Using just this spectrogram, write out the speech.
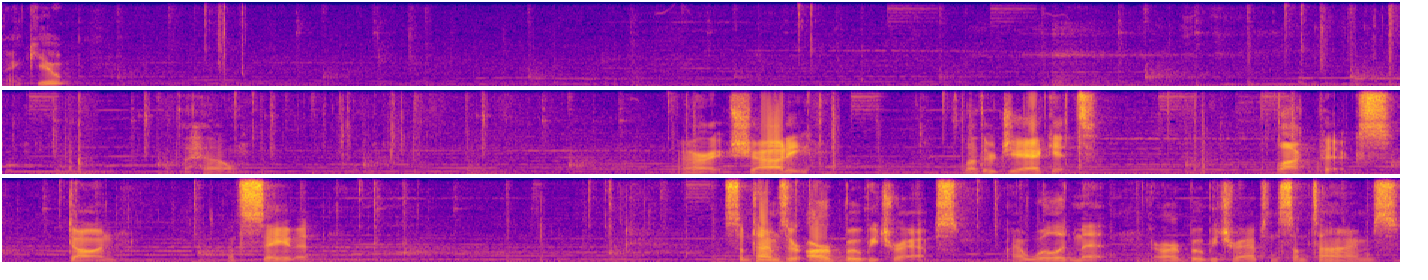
Thank you. Hell? Alright, shoddy. Leather jacket. Lockpicks. Done. Let's save it. Sometimes there are booby traps. I will admit. There are booby traps, and sometimes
